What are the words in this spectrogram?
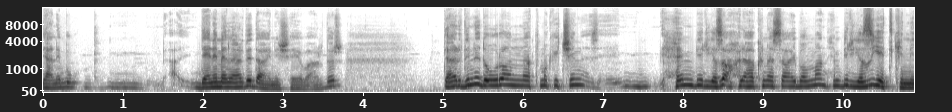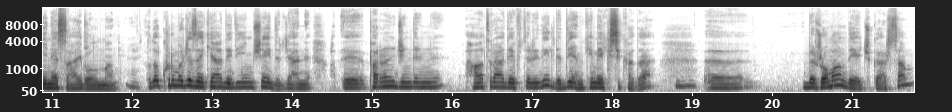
yani bu denemelerde de aynı şey vardır derdini doğru anlatmak için hem bir yazı ahlakına sahip olman hem bir yazı yetkinliğine sahip olman. Evet. O da kurmaca zeka dediğim şeydir. Yani e, paranın cinlerini hatıra defteri değil de diyelim ki Meksika'da hı hı. E, ve roman diye çıkarsam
